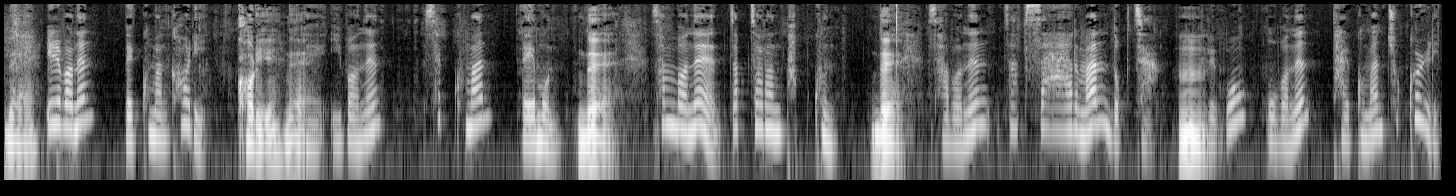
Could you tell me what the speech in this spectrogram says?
네. 1번은 매콤한 커리, 커리. 네. 네, 2번은 새콤한 레몬, 네. 3번은 짭짤한 팝콘, 네. 4번은 짭싸름한 녹차, 음. 그리고 5번은 달콤한 초콜릿.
